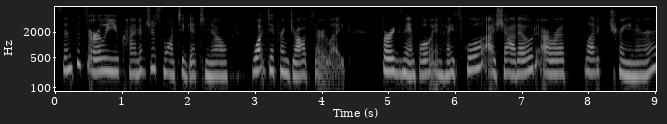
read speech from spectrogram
Since it's early, you kind of just want to get to know what different jobs are like. For example, in high school, I shadowed our athletic trainer.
